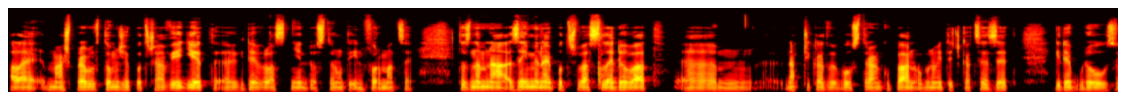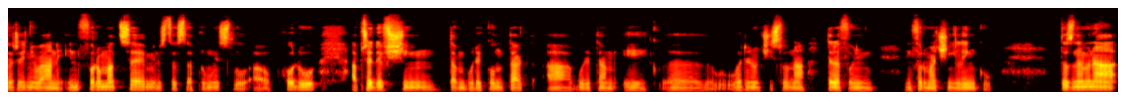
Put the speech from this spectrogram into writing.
ale máš pravdu v tom, že potřeba vědět, eh, kde vlastně dostanu ty informace. To znamená, zejména je potřeba sledovat um, například webovou stránku plánobnovy.cz, kde budou zveřejňovány informace Ministerstva průmyslu a obchodu a především tam bude kontakt a bude tam i uh, uvedeno číslo na telefonní informační linku. To znamená,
